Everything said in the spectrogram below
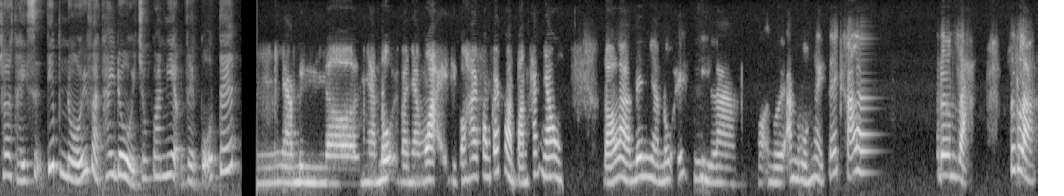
cho thấy sự tiếp nối và thay đổi trong quan niệm về cỗ Tết. Nhà mình, ờ, nhà nội và nhà ngoại thì có hai phong cách hoàn toàn khác nhau. Đó là bên nhà nội thì ừ. là mọi người ăn uống ngày Tết khá là đơn giản. Tức là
